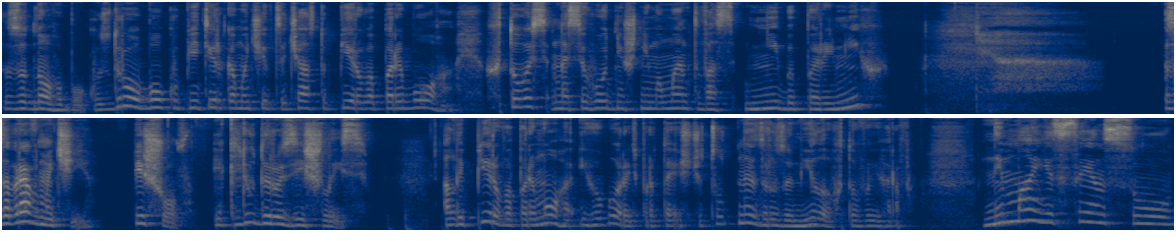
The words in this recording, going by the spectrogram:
з одного боку, з другого боку, п'ятірка мечів це часто пірова перемога. Хтось на сьогоднішній момент вас ніби переміг, забрав мечі, пішов, як люди розійшлись. Але пірова перемога і говорить про те, що тут не зрозуміло, хто виграв. Немає сенсу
